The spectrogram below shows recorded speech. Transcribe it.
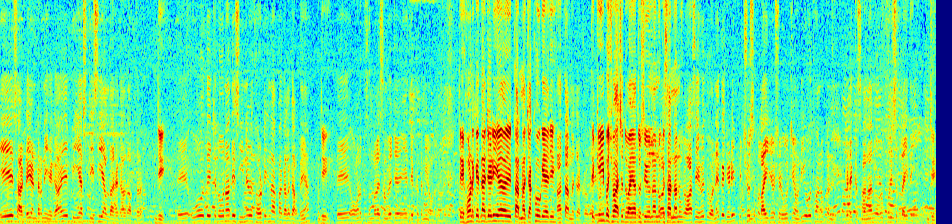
ਇਹ ਸਾਡੇ ਅੰਡਰ ਨਹੀਂ ਹੈਗਾ ਇਹ ਪੀਐਸਟੀਸੀਐਲ ਦਾ ਹੈਗਾ ਦਫ਼ਤਰ। ਜੀ। ਤੇ ਉਹਦੇ ਚਲੋ ਉਹਨਾਂ ਦੇ ਸੀਨੀਅਰ ਅਥਾਰਟੀਜ਼ ਨਾਲ ਆਪਾਂ ਗੱਲ ਕਰਦੇ ਹਾਂ। ਜੀ। ਤੇ ਆਉਣ ਤੋਂ ਵਾਲੇ ਸਮੇਂ 'ਚ ਇਹ ਦਿੱਕਤ ਨਹੀਂ ਆਉਣ ਤੇ ਹੁਣ ਕਿੱਦਾਂ ਜਿਹੜੀ ਇਹ ਧਰਨਾ ਚੱਕ ਹੋ ਗਿਆ ਜੀ? ਹਾਂ ਧੰਨ ਚੱਕ ਹੋ ਗਿਆ ਤੇ ਕੀ ਵਿਸ਼ਵਾਸ ਦਵਾਇਆ ਤੁਸੀਂ ਉਹਨਾਂ ਨੂੰ ਕਿਸਾਨਾਂ ਨੂੰ? ਵਿਸ਼ਵਾਸ ਇਹੋ ਹੀ ਦਵਾਨੇ ਕਿ ਜਿਹੜੀ ਪਿੱਛੋਂ ਸਪਲਾਈ ਜੋ ਸ਼ਡਿਊਲ 'ਚ ਆਉਂਦੀ ਉਹ ਤੁਹਾਨੂੰ ਕਨ- ਜਿਹੜੇ ਕਿਸਾਨਾਂ ਨੂੰ ਉਹ ਪੂਰੀ ਸਪਲਾਈ ਦੇਈ। ਜੀ।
